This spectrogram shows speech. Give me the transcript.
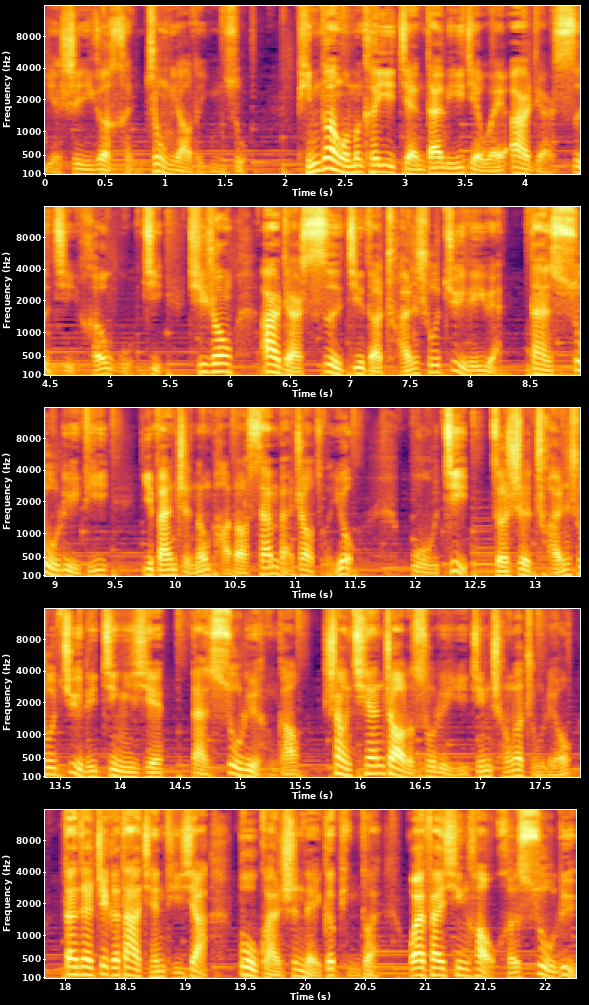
也是一个很重要的因素。频段我们可以简单理解为二点四 G 和五 G，其中二点四 G 的传输距离远，但速率低，一般只能跑到三百兆左右。五 G 则是传输距离近一些，但速率很高，上千兆的速率已经成了主流。但在这个大前提下，不管是哪个频段，WiFi 信号和速率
